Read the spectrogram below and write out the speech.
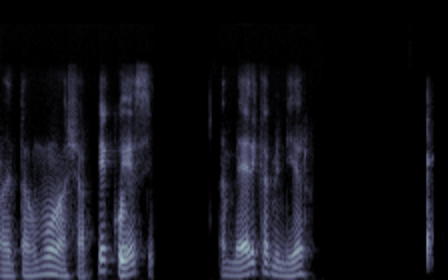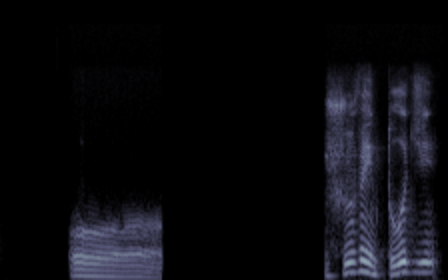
Ah, Então vamos lá, Chapecoense, América Mineiro, o Juventude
